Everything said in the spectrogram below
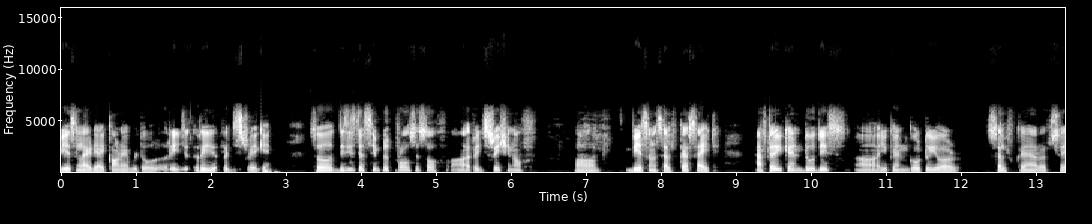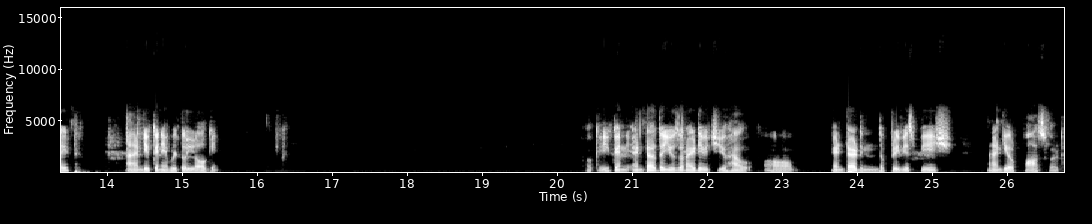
BSNL ID I can't able to re-register re again. So this is the simple process of uh, registration of uh, BSNL self-care site. After you can do this uh, you can go to your self-care website and you can able to log in. Okay you can enter the user ID which you have uh, entered in the previous page and your password.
